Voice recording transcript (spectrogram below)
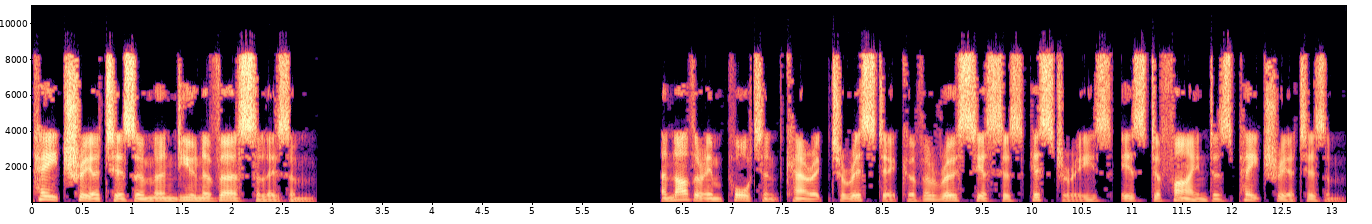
Patriotism and universalism Another important characteristic of Orosius's histories is defined as patriotism.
